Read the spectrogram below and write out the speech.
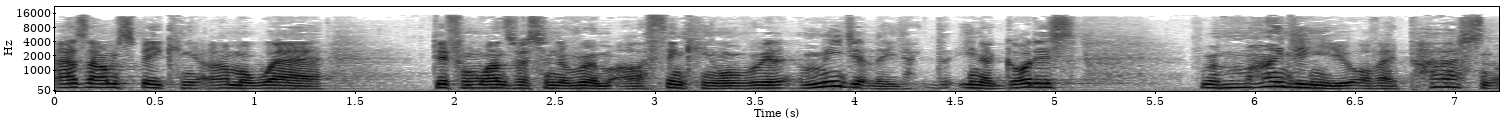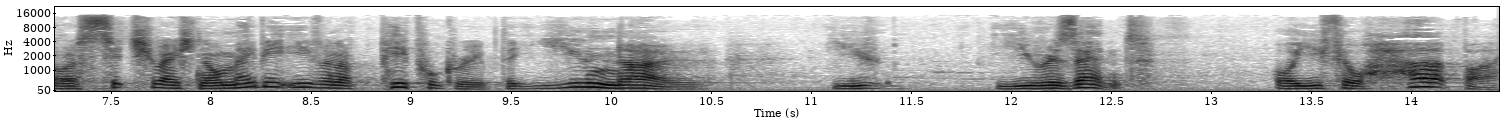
as I'm speaking, I'm aware different ones of us in the room are thinking immediately, you know, God is reminding you of a person or a situation or maybe even a people group that you know you, you resent or you feel hurt by,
